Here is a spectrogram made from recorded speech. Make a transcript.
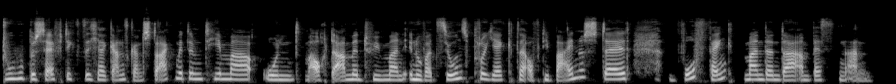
du beschäftigst dich ja ganz, ganz stark mit dem Thema und auch damit, wie man Innovationsprojekte auf die Beine stellt. Wo fängt man denn da am besten an?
